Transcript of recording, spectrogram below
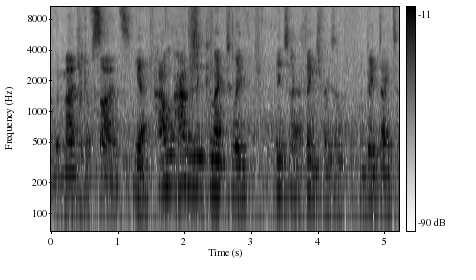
For the magic of science. yeah, how, how does it connect with Internet of Things, for example, and big data?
